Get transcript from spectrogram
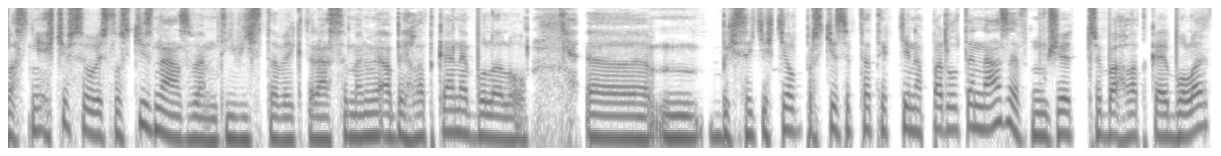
vlastně ještě v souvislosti s názvem té výstavy, která se jmenuje Aby hladké nebolelo, e, bych se tě chtěl prostě zeptat, jak ti napadl ten název. Může třeba hladké bolet?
